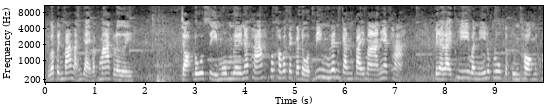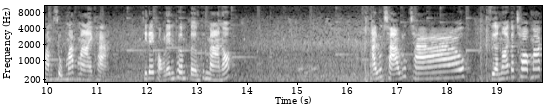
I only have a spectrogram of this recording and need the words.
ถือว่าเป็นบ้านหลังใหญ่มากๆเลย เจาะรูสี่มุมเลยนะคะ พวกเขาก็จะกระโดดวิ่งเล่นกันไปมาเนี่ยค่ะ เป็นอะไรที่วันนี้ลูกๆตระกูลทองมีความสุขมากมายค่ะ ที่ได้ของเล่นเพิ่มเติมขึ้นมาเนาะะลูกเช้าลูกเช้า เสือน้อยก็ชอบมาก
